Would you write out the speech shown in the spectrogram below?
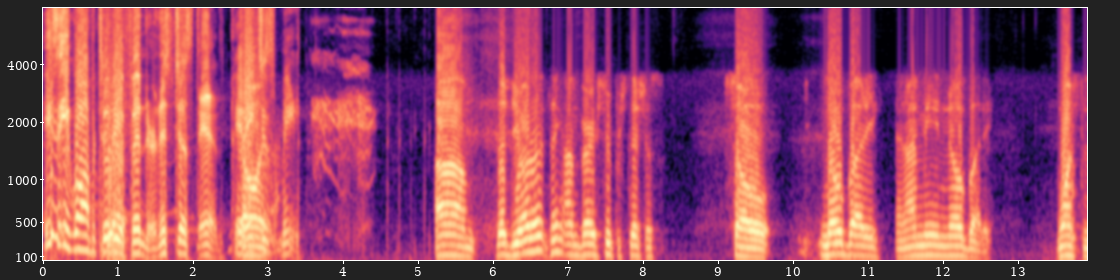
he's an equal opportunity Yeah. offender. This just did. It Oh, ain't yeah. just me. Um, the deodorant thing, I'm very superstitious. So nobody, and I mean nobody, wants to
